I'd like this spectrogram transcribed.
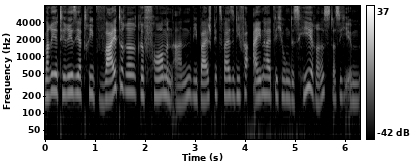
Maria Theresia trieb weitere Reformen an, wie beispielsweise die Vereinheitlichung des Heeres, das sich im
